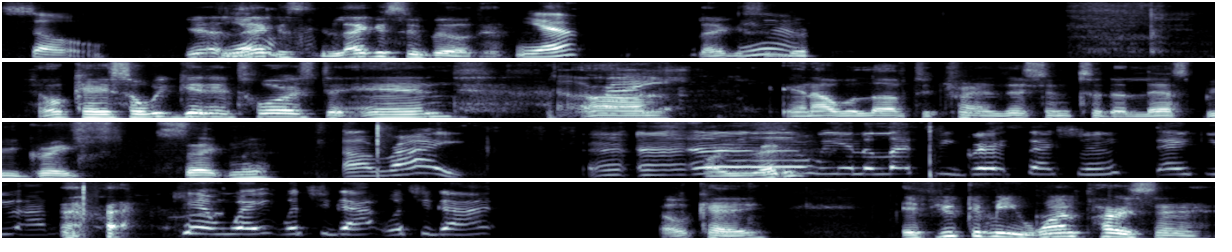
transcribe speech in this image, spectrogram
so yeah, yeah. legacy, legacy building, yeah legacy Yeah. building. Okay, so we're getting towards the end, all right um, and I would love to transition to the "Let's Be Great" segment. All right. Uh, uh, Are you ready? uh, We in the Let's Be Great section. Thank you. I can't wait. What you got? What you got? Okay, if you could meet one person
